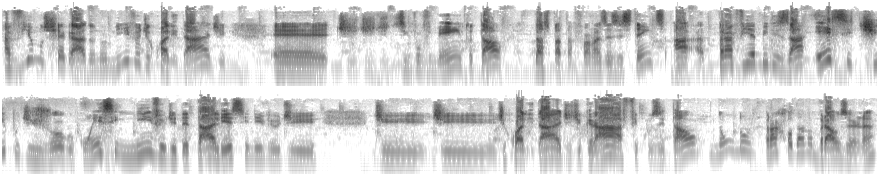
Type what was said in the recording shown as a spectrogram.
havíamos chegado no nível de qualidade é, de, de, desenvolvimento e tal das plataformas existentes para viabilizar esse tipo de jogo com esse nível de detalhe, esse nível de, de, de, de qualidade, de gráficos e tal, para rodar no browser, né?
